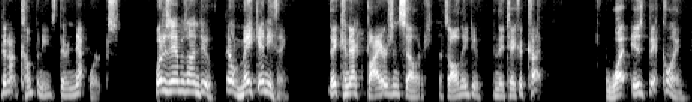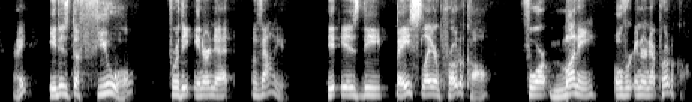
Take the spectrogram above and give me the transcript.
They're not companies, they're networks. What does Amazon do? They don't make anything. They connect buyers and sellers. That's all they do. And they take a cut. What is Bitcoin, right? It is the fuel for the internet of value. It is the base layer protocol for money over internet protocol.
